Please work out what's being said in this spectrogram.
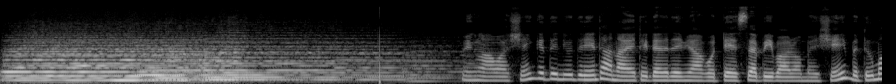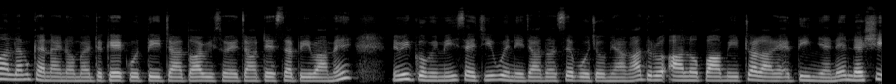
you မင်္ဂလာပါရှင်ကတိညူသတင်းဌာနရဲ့ထိပ်တန်းသတင်းများကိုတင်ဆက်ပေးပါတော့မယ်ရှင်ဘယ်သူမှလက်မခံနိုင်တော့မှတကယ်ကိုတေချာသွားပြီဆိုတဲ့အကြောင်းတင်ဆက်ပေးပါမယ်မိမိကိုမိမိစိတ်ကြီးဝင်နေကြသောစစ်ဗိုလ်ချုပ်များကသူတို့အားလုံးပါမီထွက်လာတဲ့အသိဉာဏ်နဲ့လက်ရှိ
